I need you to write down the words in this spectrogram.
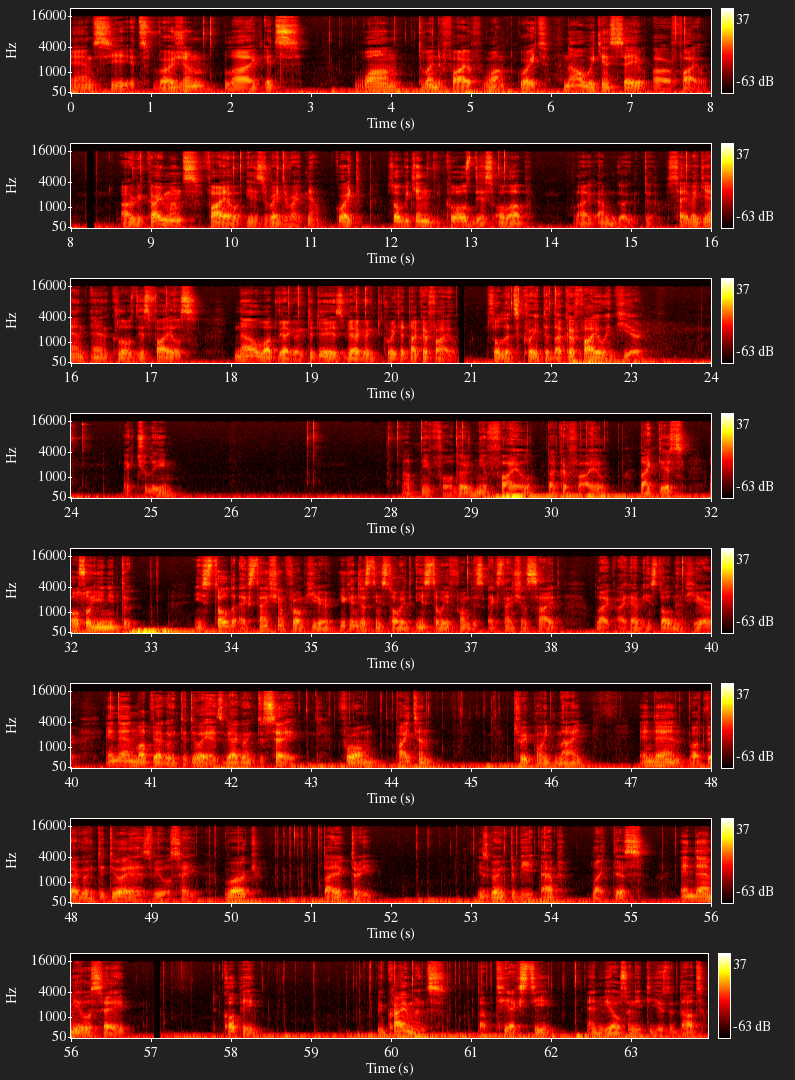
and see its version like it's 125 1 great. Now we can save our file. Our requirements file is ready right now. Great. So we can close this all up. Like I'm going to save again and close these files now what we are going to do is we are going to create a docker file. So let's create the docker file in here. Actually not new folder new file docker file like this. Also you need to install the extension from here. You can just install it instantly from this extension site like I have installed in here. And then what we are going to do is we are going to say from python 3.9 and then what we are going to do is we will say work directory is going to be app like this. And then we will say copy requirements.txt and we also need to use the dot.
